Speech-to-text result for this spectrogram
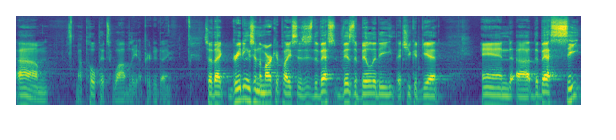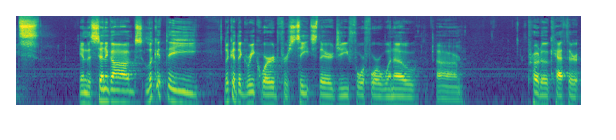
Um, my pulpit's wobbly up here today. So that greetings in the marketplaces is the best visibility that you could get, and uh, the best seats in the synagogues. Look at the look at the Greek word for seats there, G four four one zero, um, proto cathardria.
